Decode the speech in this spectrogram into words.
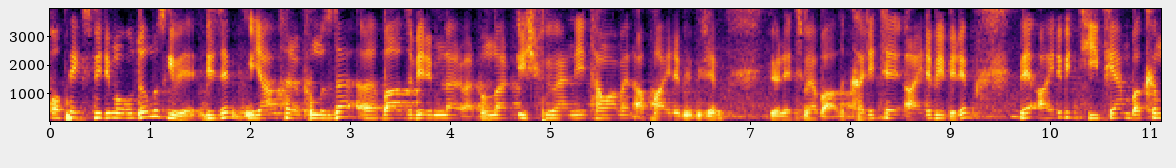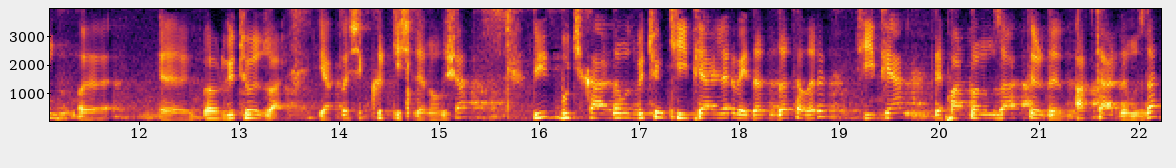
OPEX birimi olduğumuz gibi bizim yan tarafımızda e, bazı birimler var. Bunlar iş güvenliği tamamen apayrı bir birim. Yönetime bağlı. Kalite ayrı bir birim ve ayrı bir TPM bakım e, e, örgütümüz var. Yaklaşık 40 kişiden oluşan. Biz bu çıkardığımız bütün KPI'leri ve da- dataları TPM departmanımıza aktırdı, aktardığımızda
